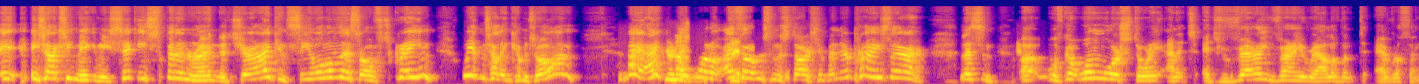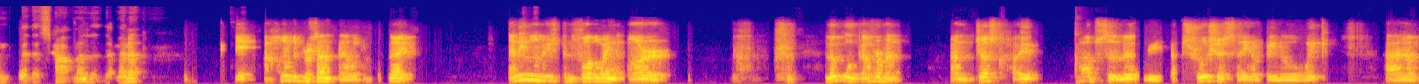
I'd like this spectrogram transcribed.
he, he's actually making me sick. He's spinning around in the chair. I can see all of this off screen. Wait until he comes on. I, I, I, thought, I thought it was in the Starship Enterprise there. Praise there. Listen, uh, we've got one more story, and it's it's very, very relevant to everything that's happening at the minute. It, 100% relevant. Now, anyone who's been following our local government and just how absolutely atrocious they have been all week, uh,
